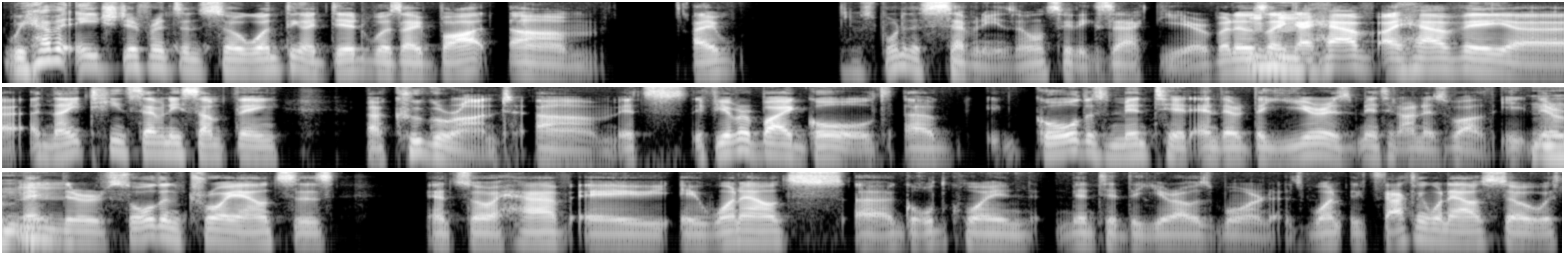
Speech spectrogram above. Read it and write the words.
we have an age difference and so one thing I did was I bought um I it was born in the 70s. I won't say the exact year, but it was Mhm. like I have I have a uh, a 1970 something uh, Krugerrand. Um, it's if you ever buy gold, uh, gold is minted and the year is minted on as well. They're Mhm. min- they're sold in troy ounces, and so I have a a one ounce uh, gold coin minted the year I was born. It's one exactly one ounce. So if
